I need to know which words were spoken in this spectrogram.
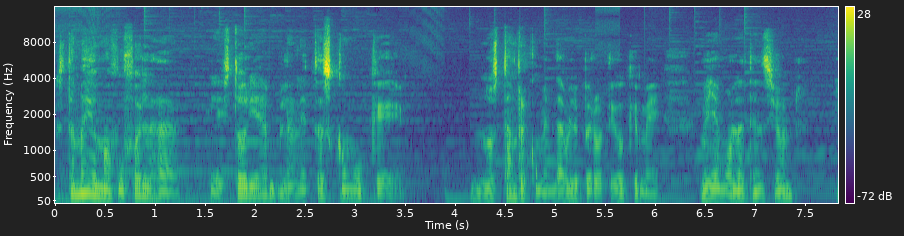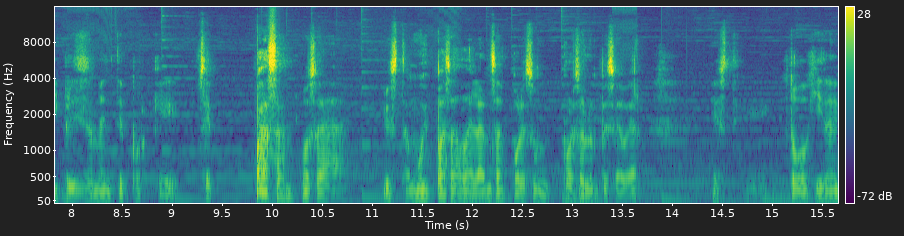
Está medio mafufa la, la historia. La neta es como que no es tan recomendable, pero te digo que me, me llamó la atención. Y precisamente porque se pasan. O sea, está muy pasado de lanza. Por eso, por eso lo empecé a ver. Este, todo gira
